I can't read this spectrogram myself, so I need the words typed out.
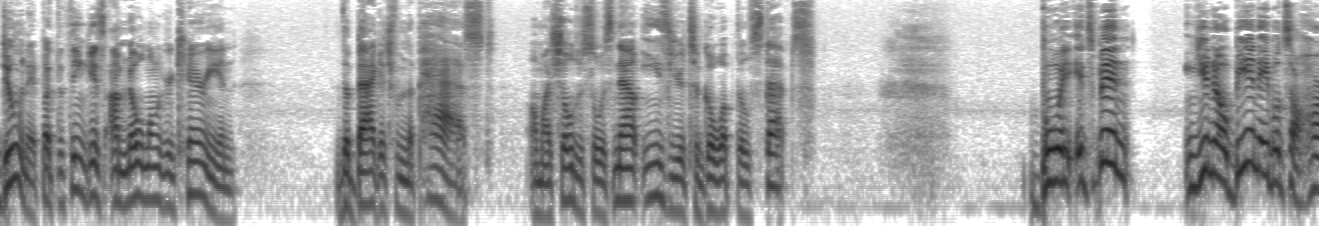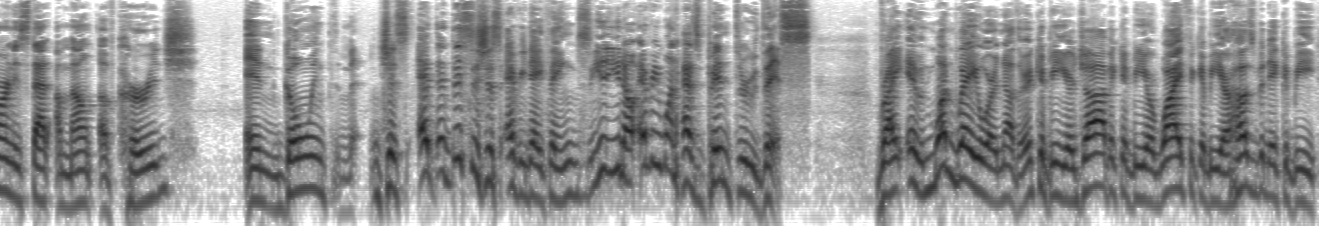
doing it. But the thing is, I'm no longer carrying the baggage from the past on my shoulders. So it's now easier to go up those steps. Boy, it's been, you know, being able to harness that amount of courage and going just eh, this is just everyday things. You, you know, everyone has been through this, right? In one way or another. It could be your job, it could be your wife, it could be your husband, it could be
